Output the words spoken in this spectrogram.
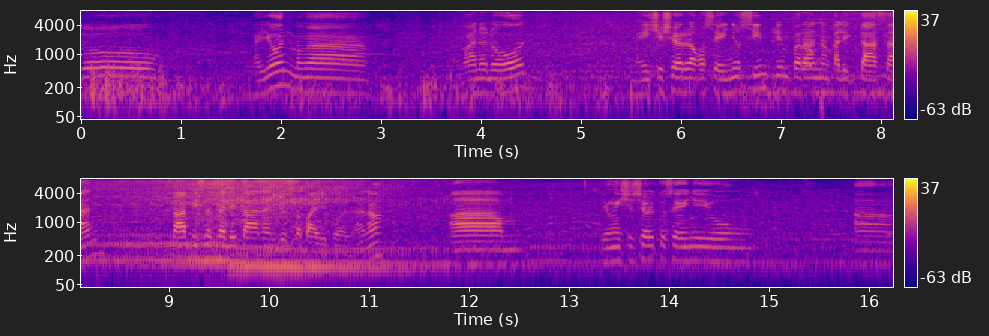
So, ayun mga manonood, may share ako sa inyo simpleng paraan ng kaligtasan sabi sa salita ng Diyos sa Bible. Ano? Um, yung i-share ko sa inyo yung ah,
